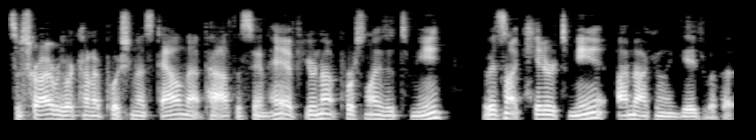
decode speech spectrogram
subscribers are kind of pushing us down that path of saying, hey, if you're not personalizing it to me, if it's not catered to me, I'm not going to engage with it.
